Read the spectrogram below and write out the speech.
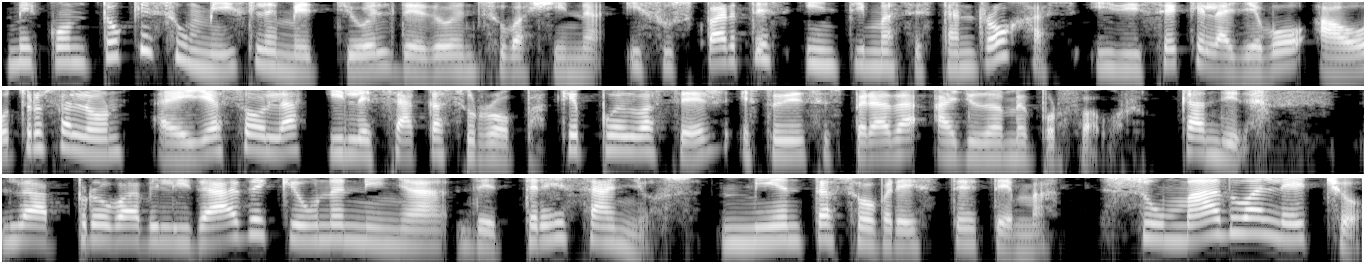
Me contó que su Miss le metió el dedo en su vagina y sus partes íntimas están rojas y dice que la llevó a otro salón, a ella sola, y le saca su ropa. ¿Qué puedo hacer? Estoy desesperada. Ayúdame, por favor. Cándida. La probabilidad de que una niña de tres años mienta sobre este tema sumado al hecho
